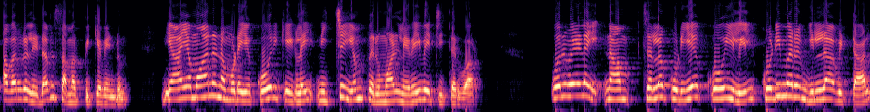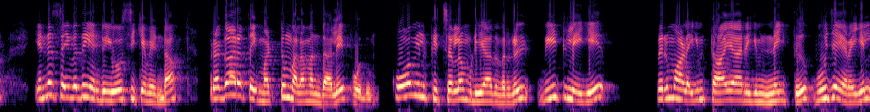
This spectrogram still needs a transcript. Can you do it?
அவர்களிடம் சமர்ப்பிக்க வேண்டும். நியாயமான நம்முடைய கோரிக்கைகளை நிச்சயம் பெருமாள் நிறைவேற்றி தருவார். ஒருவேளை நாம் செல்லக்கூடிய கோயிலில் கொடிமரம் இல்லாவிட்டால் என்ன செய்வது என்று யோசிக்க வேண்டாம். பிரகாரத்தை மட்டும் வலம் வந்தாலே போதும். கோவிலுக்கு செல்ல முடியாதவர்கள் வீட்டிலேயே பெருமாளையும் தாயாரையும் நினைத்து பூஜை அறையில்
